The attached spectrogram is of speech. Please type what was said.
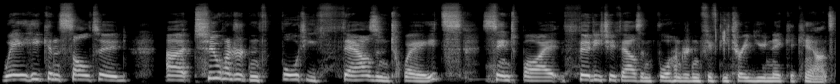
where he consulted uh, 240,000 tweets sent by 32,453 unique accounts.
